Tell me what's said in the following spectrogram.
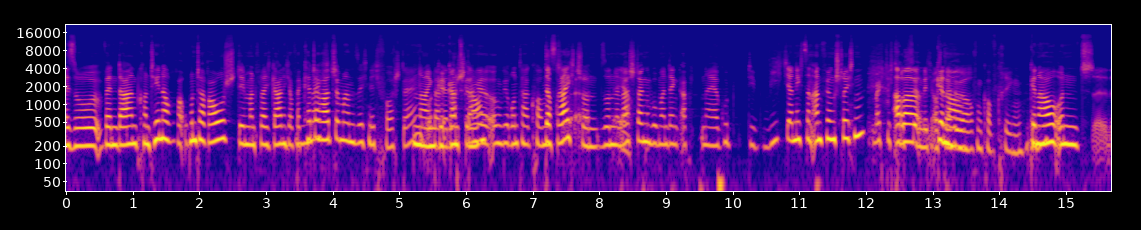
Also wenn da ein Container runterrauscht, den man vielleicht gar nicht auf der Kette Möchte hat. Möchte man sich nicht vorstellen. Nein, oder eine ganz genau. irgendwie runterkommt. Das reicht schon. So eine ja. Laststange, wo man denkt, ach, naja gut, die wiegt ja nichts in Anführungsstrichen. Möchte ich trotzdem aber, nicht aus genau, der Höhe auf den Kopf kriegen. Mhm. Genau, und äh,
